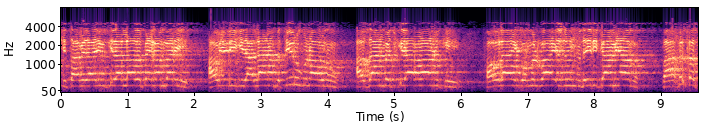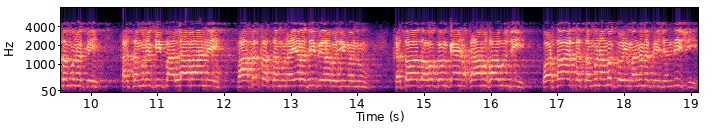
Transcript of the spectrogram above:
چې تابعداري وکړي د الله د پیغمبري او یریږي د الله نه په تیرو ګناونو او ځان بچ کړي روانو کې فولای کوم الفائزون دوی دي کامیاب پاخه قسمونه کوي قسمونه کوي په الله باندې پاخه قسمونه یې ردی پیره بجی منو کته ته حکم کین خامخاوزی ورته قسمونه مکوې مننه پیجندې شي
